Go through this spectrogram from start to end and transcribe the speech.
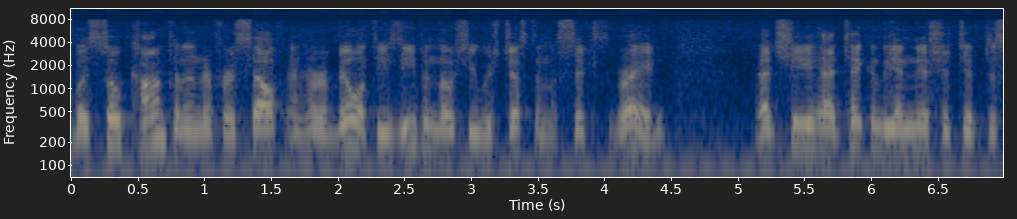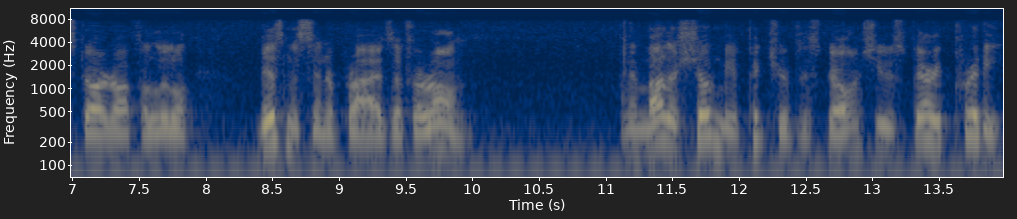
was so confident of herself and her abilities, even though she was just in the sixth grade, that she had taken the initiative to start off a little business enterprise of her own. My mother showed me a picture of this girl, and she was very pretty.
